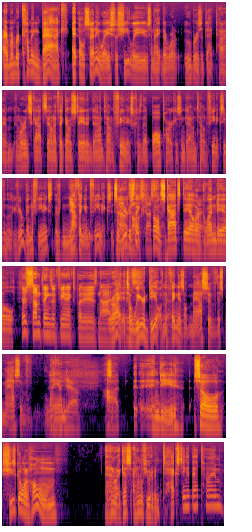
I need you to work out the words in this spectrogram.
I remember coming back. And, oh, so anyway, so she leaves, and I there weren't Ubers at that time, and we're in Scottsdale, and I think I was staying in downtown Phoenix because that ballpark is in downtown Phoenix. Even though, have you ever been to Phoenix? There's nothing in Phoenix. It's the it's weirdest all thing. It's all in Scottsdale or Right. Glendale. There's some things in Phoenix, but it is not. right. It's, a weird deal, and the thing is a massive, this massive land. Yeah, hot. I- Indeed. So she's going home, and I don't. know, I guess I don't know if you would have been texting at that time.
